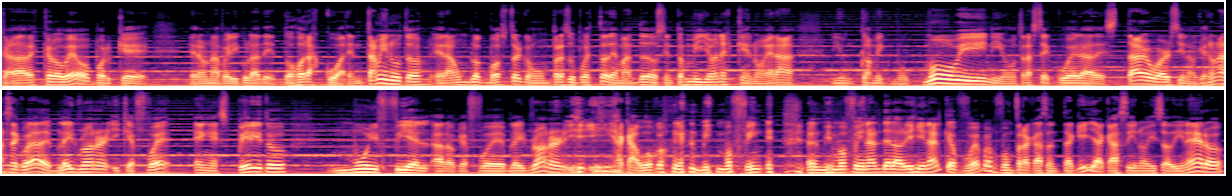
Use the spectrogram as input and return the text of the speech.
cada vez que lo veo porque Era una película de 2 horas 40 minutos. Era un blockbuster con un presupuesto de más de 200 millones que no era ni un comic book movie, ni otra secuela de Star Wars, sino que era una secuela de Blade Runner y que fue en espíritu muy fiel a lo que fue Blade Runner y, acabó con el mismo fin, el mismo final de la original que fue, pues fue un fracaso en taquilla, casi no hizo dinero.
